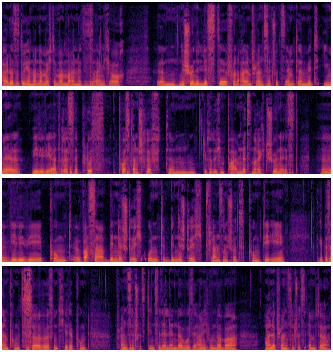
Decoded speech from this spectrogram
heilloses Durcheinander möchte man meinen. Das ist eigentlich auch ähm, eine schöne Liste von allen Pflanzenschutzämtern mit E-Mail, www-Adresse plus Postanschrift. Ähm, Gibt es natürlich ein paar im Netz. Eine recht schöne ist äh, www.wasser-und-pflanzenschutz.de. Da gibt es einen Punkt Service und hier der Punkt Pflanzenschutzdienste der Länder, wo sie eigentlich wunderbar alle Pflanzenschutzämter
